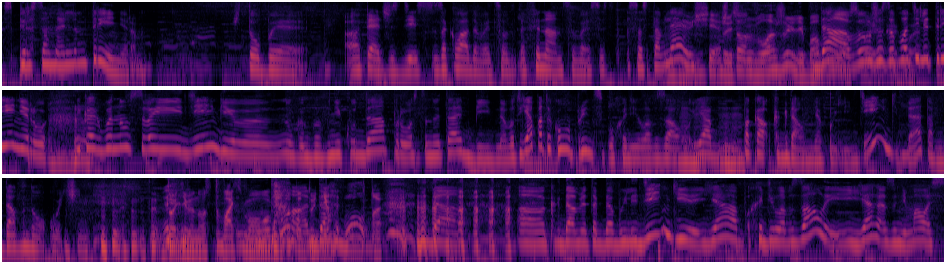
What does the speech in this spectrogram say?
с персональным тренером, чтобы, опять же, здесь закладывается вот эта финансовая сос- составляющая, Мгм. То есть что... вы вложили бабло Да, вы свое, уже как бы. заплатили тренеру, и как бы, ну, свои деньги, э, ну, как бы в никуда просто, ну, это обидно. Вот я по такому принципу ходила в зал. Мгм, Я мгм. пока, когда у меня были деньги, да, там давно очень, До 98 Да, года, до дефолта. да, А, когда у меня тогда были деньги, я ходила в зал, и я занималась с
